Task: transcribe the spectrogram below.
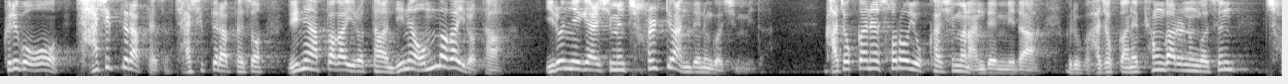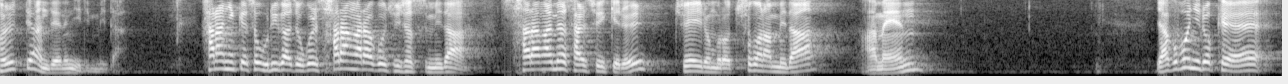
그리고 자식들 앞에서 자식들 앞에서 니네 아빠가 이렇다, 니네 엄마가 이렇다 이런 얘기 하시면 절대 안 되는 것입니다. 가족 간에 서로 욕하시면 안 됩니다. 그리고 가족 간에 평가르는 것은 절대 안 되는 일입니다. 하나님께서 우리 가족을 사랑하라고 주셨습니다. 사랑하며 살 수 있기를 주의 이름으로 축원합니다. 아멘. 야곱은 이렇게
